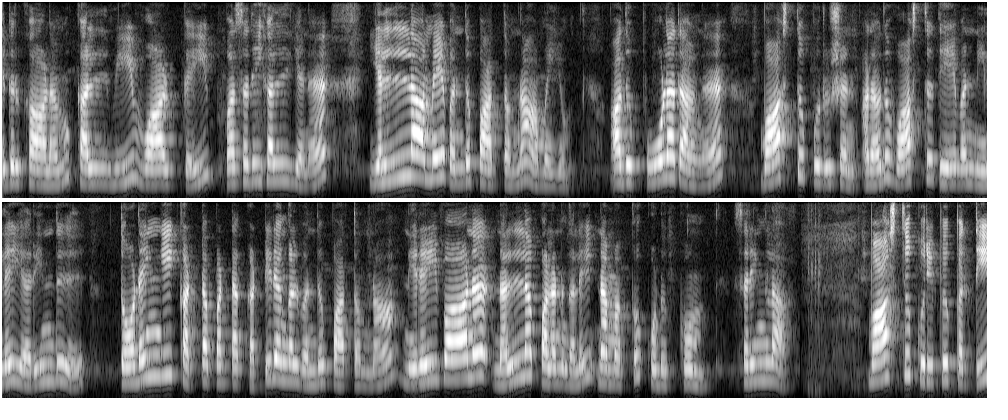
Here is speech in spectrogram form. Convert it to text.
எதிர்காலம் கல்வி வாழ்க்கை வசதிகள் என எல்லாமே வந்து பார்த்தோம்னா அமையும். அது போல தாங்க வாஸ்து புருஷன் அதாவது வாஸ்து தேவன் நிலை அறிந்து தொடங்கி கட்டப்பட்ட கட்டிடங்கள் வந்து பார்த்தோம்னா நிறைவான நல்ல பலன்களை நமக்கு கொடுக்கும். சரிங்களா? வாஸ்து குறிப்பு பற்றி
